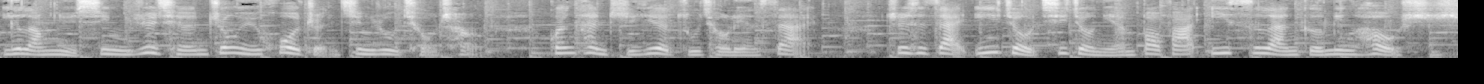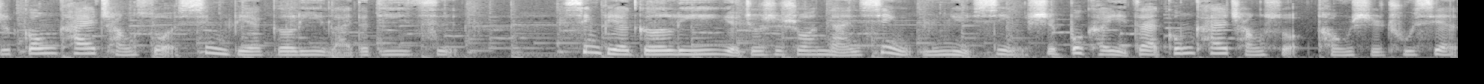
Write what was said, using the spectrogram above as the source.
伊朗女性日前终于获准进入球场观看职业足球联赛。这是在1979年爆发伊斯兰革命后实施公开场所性别隔离以来的第一次。性别隔离，也就是说，男性与女性是不可以在公开场所同时出现。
